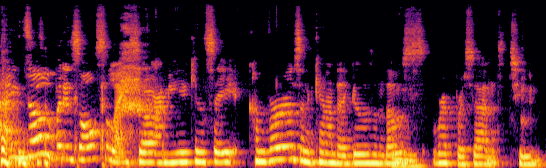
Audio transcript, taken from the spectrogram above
I know, but it's also like so. I mean, you can say Converse and Canada Goose, and those mm. represent two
